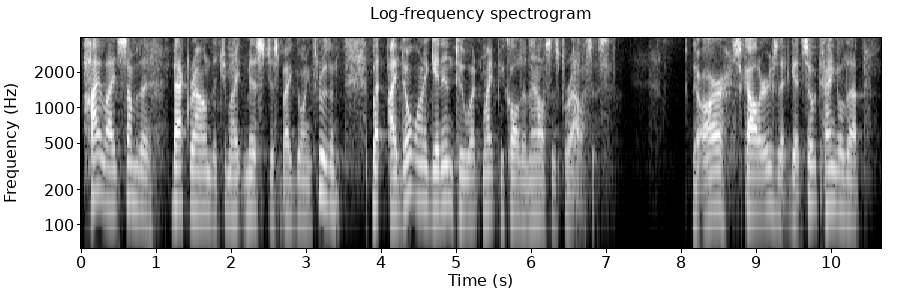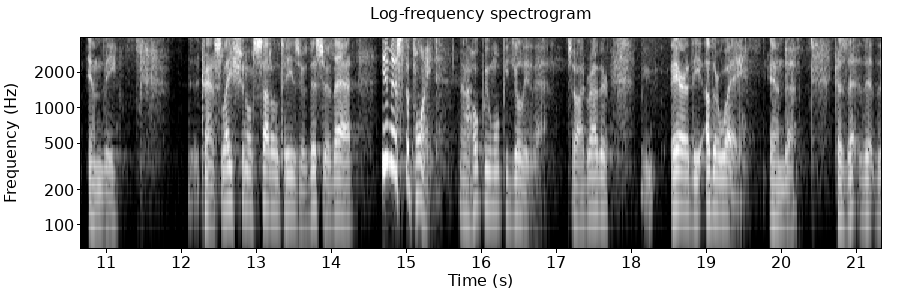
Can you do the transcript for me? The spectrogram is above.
highlight some of the background that you might miss just by going through them, but I don't want to get into what might be called analysis paralysis. There are scholars that get so tangled up in the translational subtleties or this or that, you miss the point. And I hope we won't be guilty of that. So I'd rather err the other way. And because uh, the, the,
